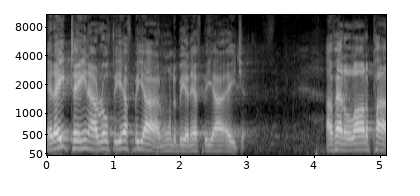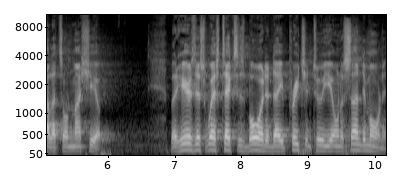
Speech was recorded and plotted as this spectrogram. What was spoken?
At 18, I wrote the FBI and wanted to be an FBI agent. I've had a lot of pilots on my ship. But here's this West Texas boy today preaching to you on a Sunday morning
